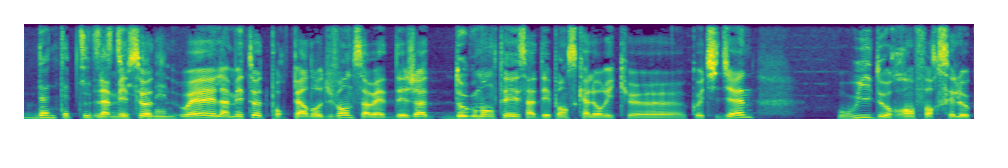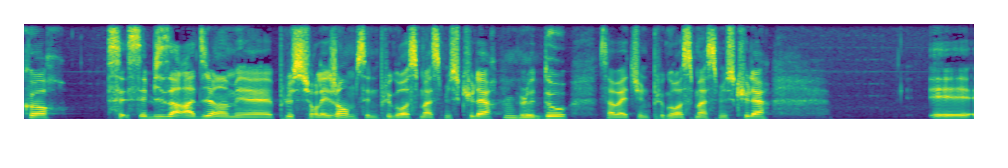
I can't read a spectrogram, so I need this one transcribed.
Donne tes petites la astuces méthode, même. Ouais, la méthode pour perdre du ventre, ça va être déjà d'augmenter sa dépense calorique quotidienne. Oui, de renforcer le corps c'est bizarre à dire, hein, mais plus sur les jambes, c'est une plus grosse masse musculaire. Mhm. Le dos, ça va être une plus grosse masse musculaire. Et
